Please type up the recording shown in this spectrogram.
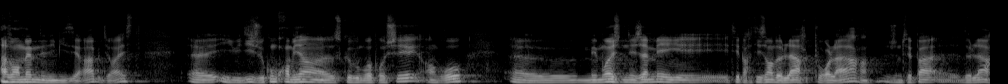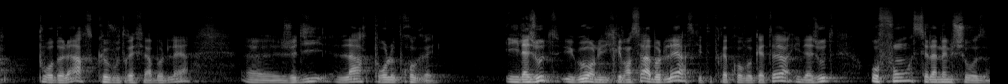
avant même Les Misérables, du reste. Euh, il lui dit Je comprends bien ce que vous me reprochez, en gros, mais moi, je n'ai jamais été partisan de l'art pour l'art. Je ne fais pas de l'art pour de l'art, ce que voudrait faire Baudelaire. Je dis l'art pour le progrès. Et il ajoute, Hugo, en lui écrivant ça à Baudelaire, ce qui était très provocateur, il ajoute Au fond, c'est la même chose.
